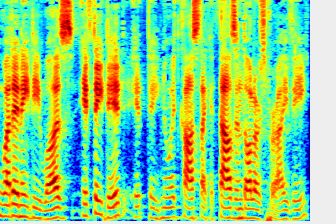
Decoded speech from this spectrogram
what NAD was. If they did, it, they knew it cost like a thousand dollars per IV,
